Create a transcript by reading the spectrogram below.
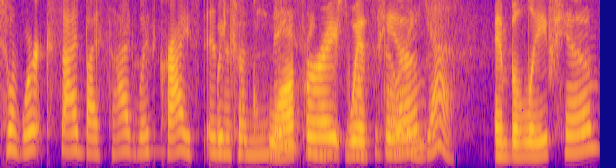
to work side by side with Christ in We this can amazing cooperate with. Him. Yes. and believe him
